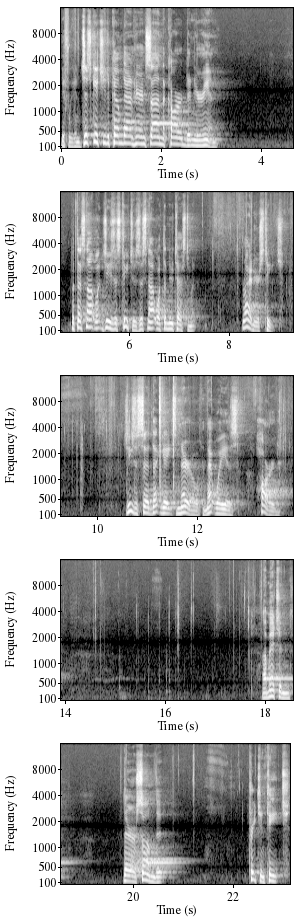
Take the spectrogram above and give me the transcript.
If we can just get you to come down here and sign the card, then you're in. But that's not what Jesus teaches. It's not what the New Testament writers teach. Jesus said that gate's narrow and that way is hard. I mentioned there are some that preach and teach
